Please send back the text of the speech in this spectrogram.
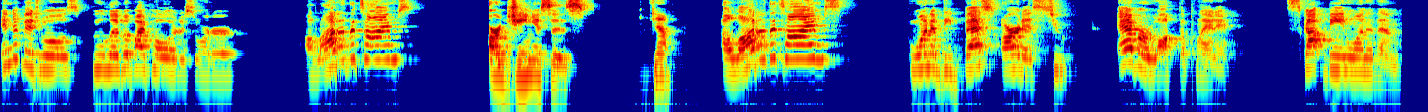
individuals who live with bipolar disorder, a lot of the times, are geniuses. Yeah. A lot of the times, one of the best artists to ever walk the planet. Scott being one of them.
